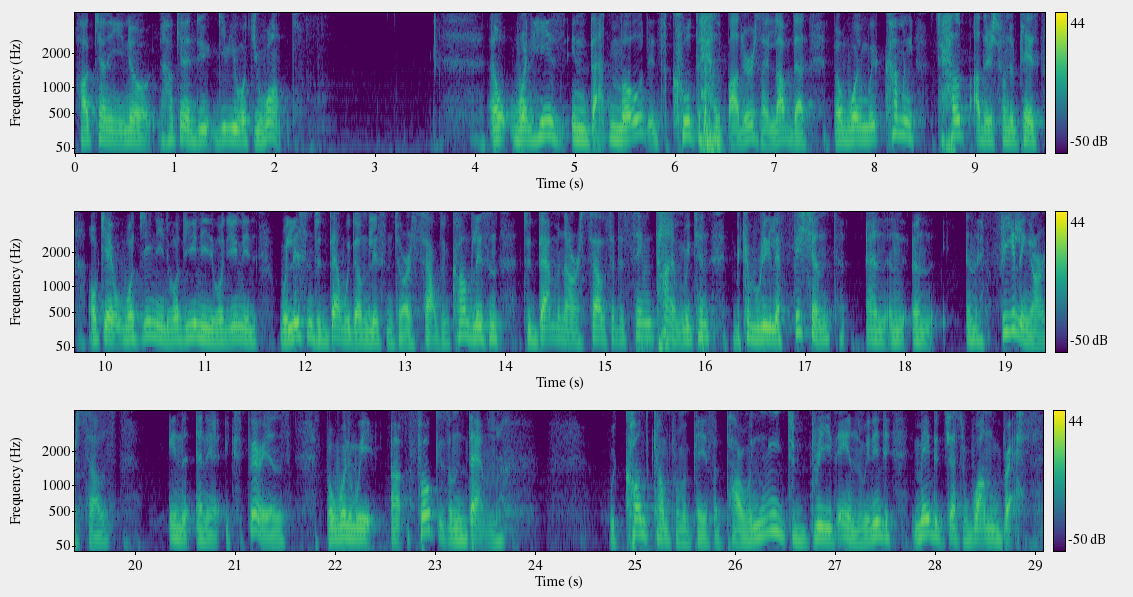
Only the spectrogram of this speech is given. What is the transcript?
how can I, you know, how can I do, give you what you want? And when he's in that mode, it's cool to help others. I love that. But when we're coming to help others from the place, okay, what do you need? What do you need? What do you need? We listen to them. We don't listen to ourselves. We can't listen to them and ourselves at the same time. We can become really efficient and, and, and, and feeling ourselves in any experience. But when we uh, focus on them, we can't come from a place of power. We need to breathe in. We need to, maybe just one breath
